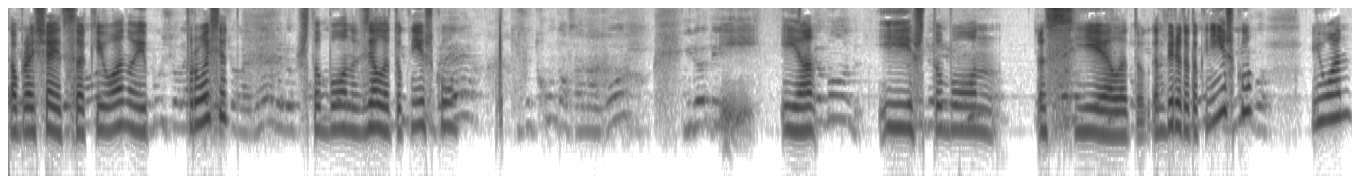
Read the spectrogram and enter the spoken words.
обращается к Иоанну и просит чтобы он взял эту книжку и, и, и чтобы он съел эту. Он берет эту книжку, Иоанн,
